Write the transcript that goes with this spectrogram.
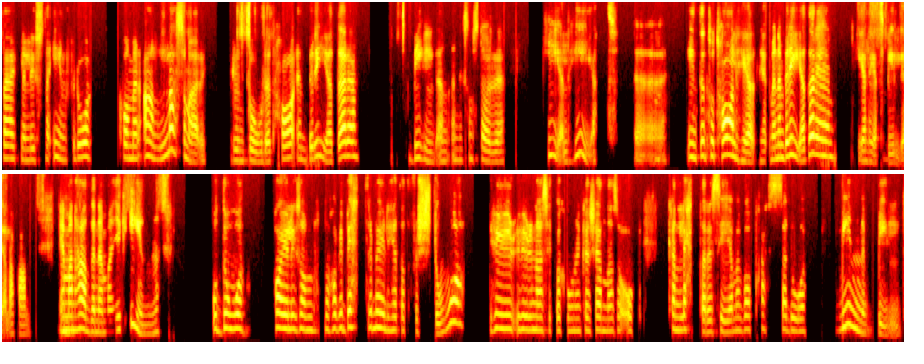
verkligen lyssna in, för då kommer alla som är runt bordet ha en bredare bild, en, en liksom större helhet. Eh, mm. Inte en total helhet, men en bredare helhetsbild i alla fall, mm. än man hade när man gick in. Och då har, jag liksom, då har vi bättre möjlighet att förstå hur, hur den här situationen kan kännas och, och kan lättare se men vad passar då min bild,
